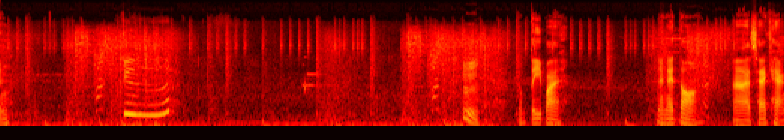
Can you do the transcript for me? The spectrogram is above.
งจืด อืมโจมตีไป ยังไงต่อ อ่าแช่แข็ง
